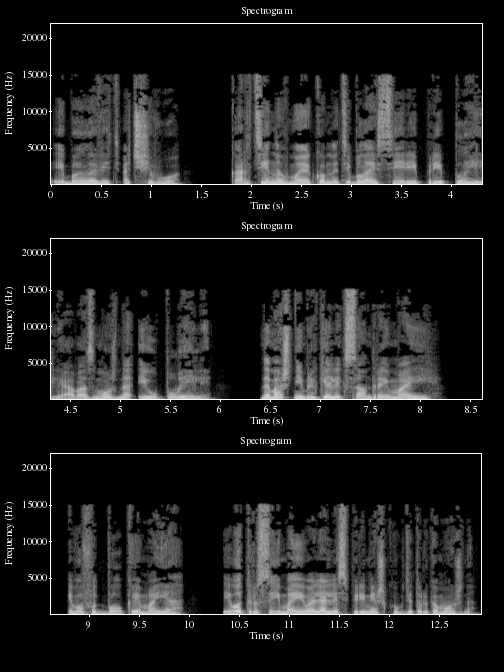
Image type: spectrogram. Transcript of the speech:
И было ведь от чего. Картина в моей комнате была из серии «Приплыли», а, возможно, и «Уплыли». Домашние брюки Александра и мои, его футболка и моя, его трусы и мои валялись вперемешку где только можно.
